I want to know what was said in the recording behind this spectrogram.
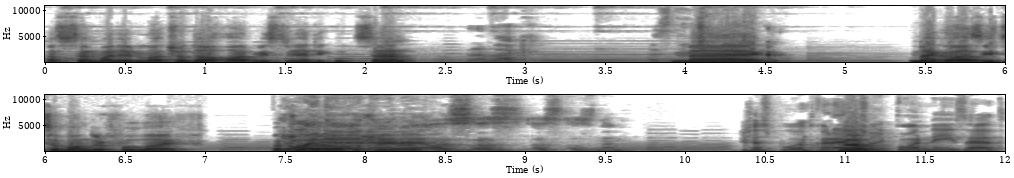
azt hiszem magyarul a Csoda a 34. utcán, Remek. Ezt nincs meg, meg az It's a Wonderful Life, a Jaj, ne, csodálatos ne, ne, élet. az, az, az, az nem. És ezt pont karácsonykor nézed.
